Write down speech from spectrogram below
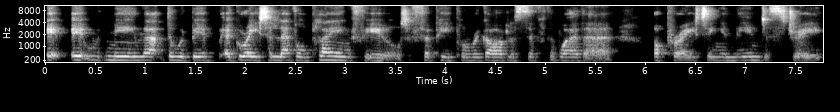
it, it would mean that there would be a, a greater level playing field for people regardless of the where they're operating in the industry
